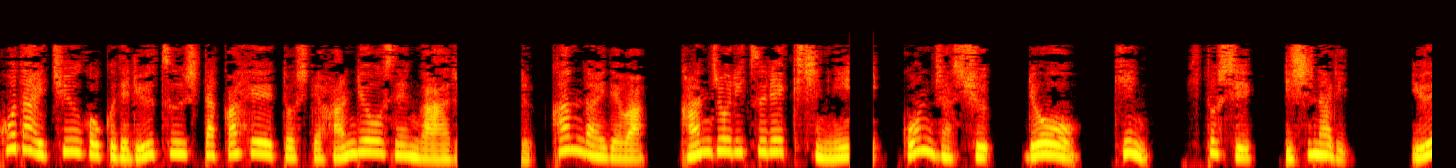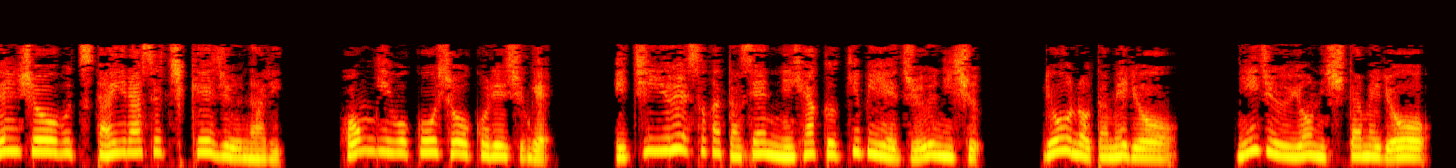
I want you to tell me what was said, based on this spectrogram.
古代中国で流通した貨幣として半量線がある。漢代では、漢序律歴史に、権者主、領、金、人志、石なり、ゆえん小物平瀬地形重なり、本義を交渉これ主下、一ゆえ姿1200キビエ12種、領のため領、24種ため領、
